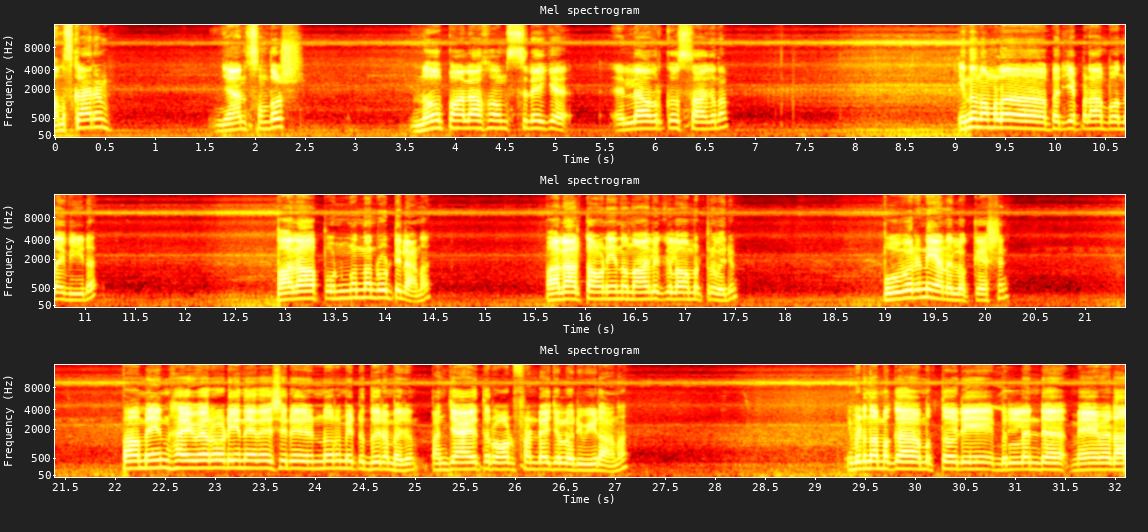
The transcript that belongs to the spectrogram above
നമസ്കാരം. ഞാൻ സന്തോഷ്. നോ പാല ഹോംസിലേക്ക് എല്ലാവർക്കും സ്വാഗതം. ഇന്ന് നമ്മൾ പരിചയപ്പെടാൻ പോകുന്ന വീട് പാല പൊൻകുന്നം റൂട്ടിലാണ്. പാല ടൗണിൽ നിന്ന് നാല് കിലോമീറ്റർ വരും. പൂവരണിയാണ് ലൊക്കേഷൻ. ഇപ്പോൾ മെയിൻ ഹൈവേ റോഡിൽ നിന്ന് ഏകദേശം ഒരു എണ്ണൂറ് മീറ്റർ ദൂരം വരും. പഞ്ചായത്ത് റോഡ് ഫ്രണ്ടേജ് ഉള്ള ഒരു വീടാണ്. ഇവിടെ നമുക്ക് മുത്തോലി ബിർലന്റ് മേവട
